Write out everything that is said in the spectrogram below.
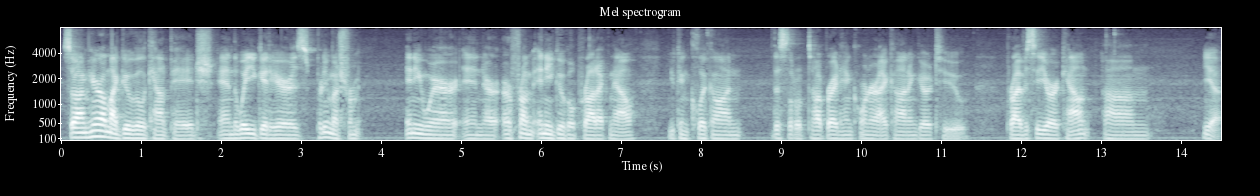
So I'm here on my Google account page, and the way you get here is pretty much from anywhere in or, or from any Google product now. You can click on this little top right hand corner icon and go to privacy or account. Um, yeah,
